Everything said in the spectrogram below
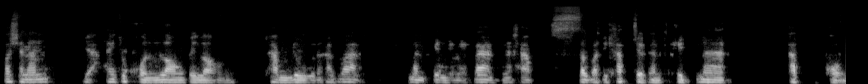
เพราะฉะนั้นอยากให้ทุกคนลองไปลองทำดูนะครับว่ามันเป็นยังไงบ้างนะครับ สวัสดีครับ เจอกันคลิปหน้าครับผม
